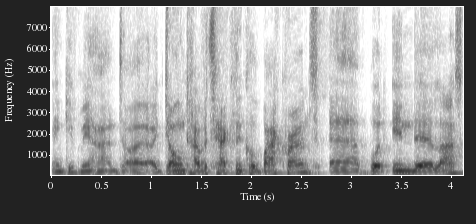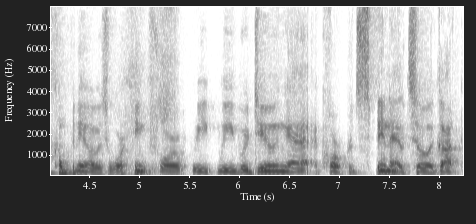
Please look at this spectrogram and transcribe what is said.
and give me a hand. I, I don't have a technical background, uh, but in the last company I was working for, we we were doing a, a corporate spin out. So I got,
